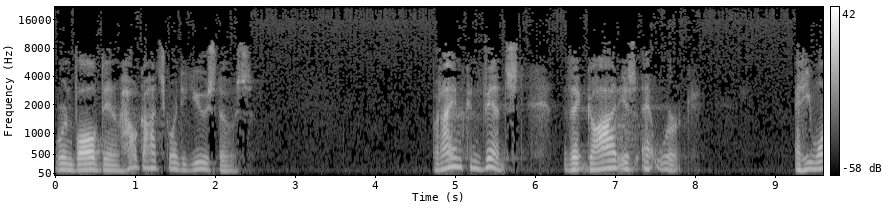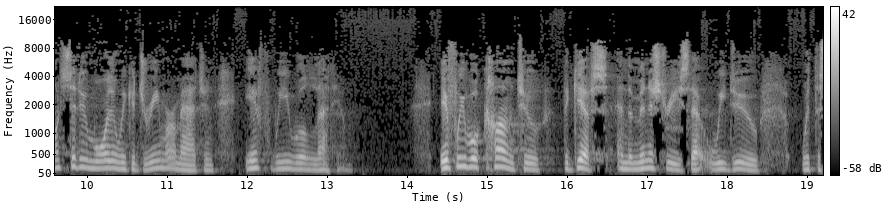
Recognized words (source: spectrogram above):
we're involved in, how God's going to use those. But I am convinced that God is at work. And He wants to do more than we could dream or imagine if we will let Him. If we will come to the gifts and the ministries that we do with the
